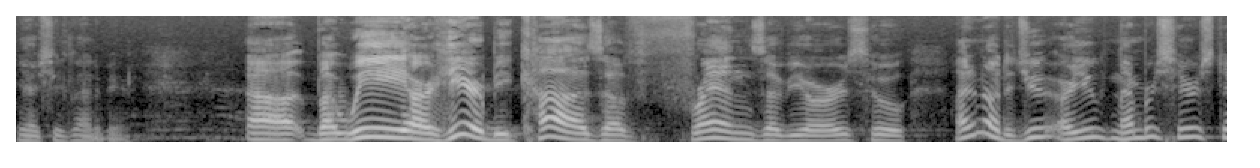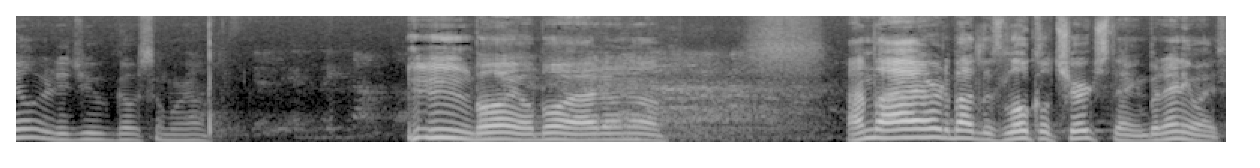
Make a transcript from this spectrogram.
Yeah, she's glad to be here. Uh, but we are here because of friends of yours who, I don't know, did you, are you members here still or did you go somewhere else? boy, oh boy, I don't know. I'm, I heard about this local church thing, but anyways,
